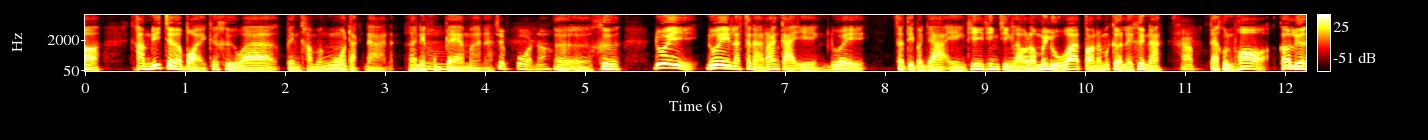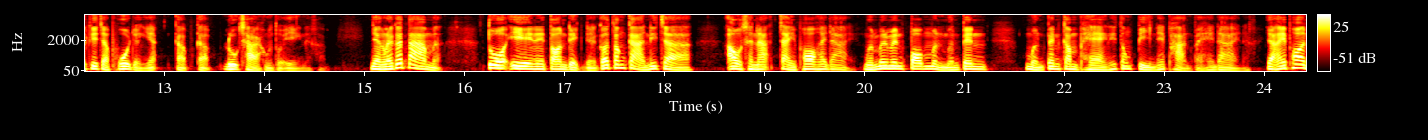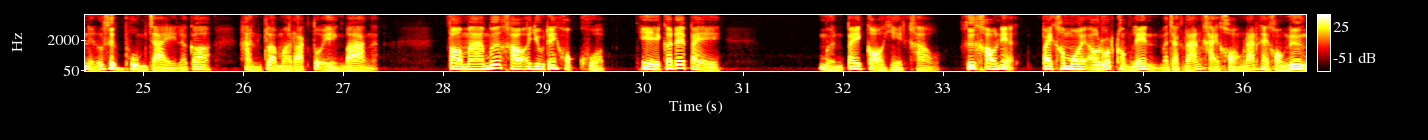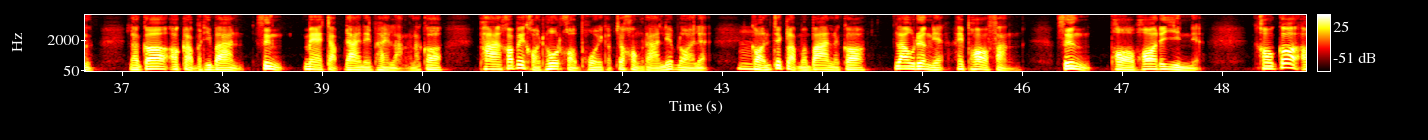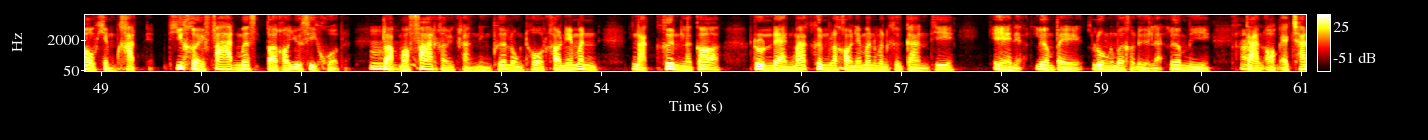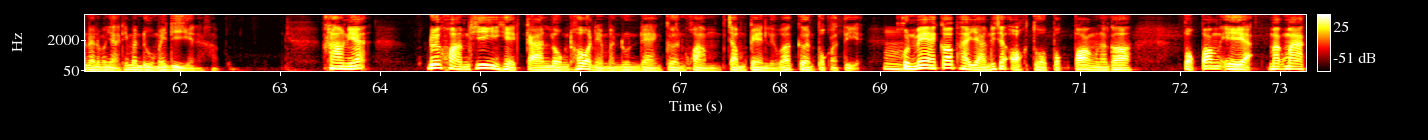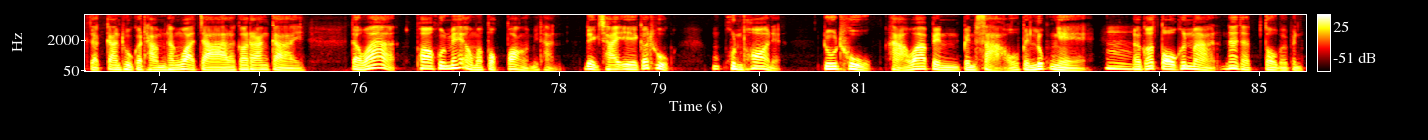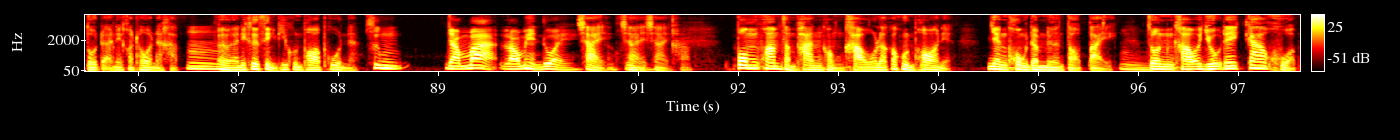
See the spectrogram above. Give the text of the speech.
คำที่เจอบ่อยก็คือว่าเป็นคำว่าโง่ดักดานอะอันนี้ผมแปลมานะเจ็บปวดเนาะเออเออคือด้วยด้วยลักษณะร่างกายเองด้วย สติปัญญาเองที่จริงๆแล้วเราไม่รู้ว่าตอนนั้นมันเกิดอะไรขึ้นนะครับ แต่คุณพ่อก็เลือกที่จะพูดอย่างเงี้ยกับกับลูกชายของตัวเองนะครับ อย่างไรก็ตามอะตัวเอในตอนเด็กเนี่ยก็ต้องการที่จะเอาชนะใจพ่อให้ได้ เหมือนมันเป็นปมเหมือนเหมือนเป็นเหมือนเป็นกำแพงที่ต้องปีนให้ผ่านไปให้ได้นะอยากให้พ่อเนี่ยรู้สึกภูมิใจแล้วก็หันกลับมารักตัวเองบ้างอะต่อมาเมื่อเขาอายุได้หกขวบเอก็ได้ไปเหมือนไปก่อเหตุเข้า คือเขาเนี่ยไปขโมยเอารถของเล่นมาจากร้านขายของร้านขายของหนึ่ง แล้วก็เอากลับมาที่บ้าน ซึ่งแม่จับได้ในภายหลัง แล้วก็พาเขาไปขอโทษขอโพยกับเจ้าของร้านเรียบร้อยแล้วก่อนจะกลับมาบ้านแล้วก็เล่าเรื่องเนี้ยให้พ่อฟัง ซึ่งพอพ่อได้ยินเนี่ยเขาก็เอาเข็มขัดเนี่ยที่เคยฟาดเมื่อตอนเขาอายู่สี่ขวบเนี่ยกลับมาฟาดเขาอีกครั้งหนึ่งเพื่อลงโทษคราวนี้มันหนักขึ้นแล้วก็รุนแรงมากขึ้นแล้วคราวนี้มันมันคือการที่เอเนี่ยเริ่มไปล่วงละเมิดคนอื่นแล้วเริ่มมีครับการออก action อะไรบางอย่างที่มันดูไม่ดีนะครับ คราวเนี้ย ด้วยความที่เหตุการณ์ลงโทษเนี่ยมันรุนแรงเกินความจำเป็นหรือว่าเกินปกติอืมคุณแม่ก็พยายามที่จะออกตัวปกป้อง แล้วก็ปกป้องเออะมากๆ จากการถูกกระทำทั้งวาจาแล้วก็ร่างกาย แต่ว่าพอคุณแม่ออกมาปกป้องอะไม่ทัน เด็กชายเอก็ถูกคุณพ่อเนี่ยดูถูกหาว่าเป็นเป็นสาวเป็นลูกแหง่อืมแล้วก็โตขึ้นมาน่าจะโตไปเป็นตุ๊ดอะอันนี้ขอโทษนะครับอืมเอออันนี้คือสิ่งที่คุณพ่อพูดนะซึ่งย้ำว่าเราไม่เห็นด้วย ใช่ใช่ใช่ครับปมความสัมพันธ์ของเขาแล้วก็คุณพ่อเนี่ย ยังคงดำเนินต่อไปอืมจนเขาอายุได้เก้าขวบ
